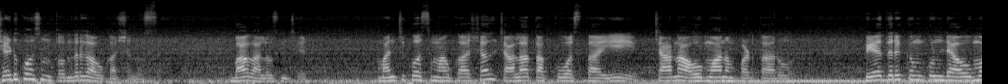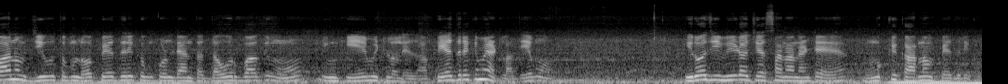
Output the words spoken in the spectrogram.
చెడు కోసం తొందరగా అవకాశాలు వస్తాయి. బాగా ఆలోచించేయండి. మంచి కోసం అవకాశాలు చాలా తక్కువ వస్తాయి. చాలా అవమానం పడతారు. పేదరికంకు ఉండే అవమానం జీవితంలో పేదరికంకు ఉండే అంత దౌర్భాగ్యము ఇంకేమిట్లో లేదు. ఆ పేదరికమే అట్లా అదేమో. ఈరోజు ఈ వీడియో చేస్తానంటే ముఖ్య కారణం పేదరికం.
